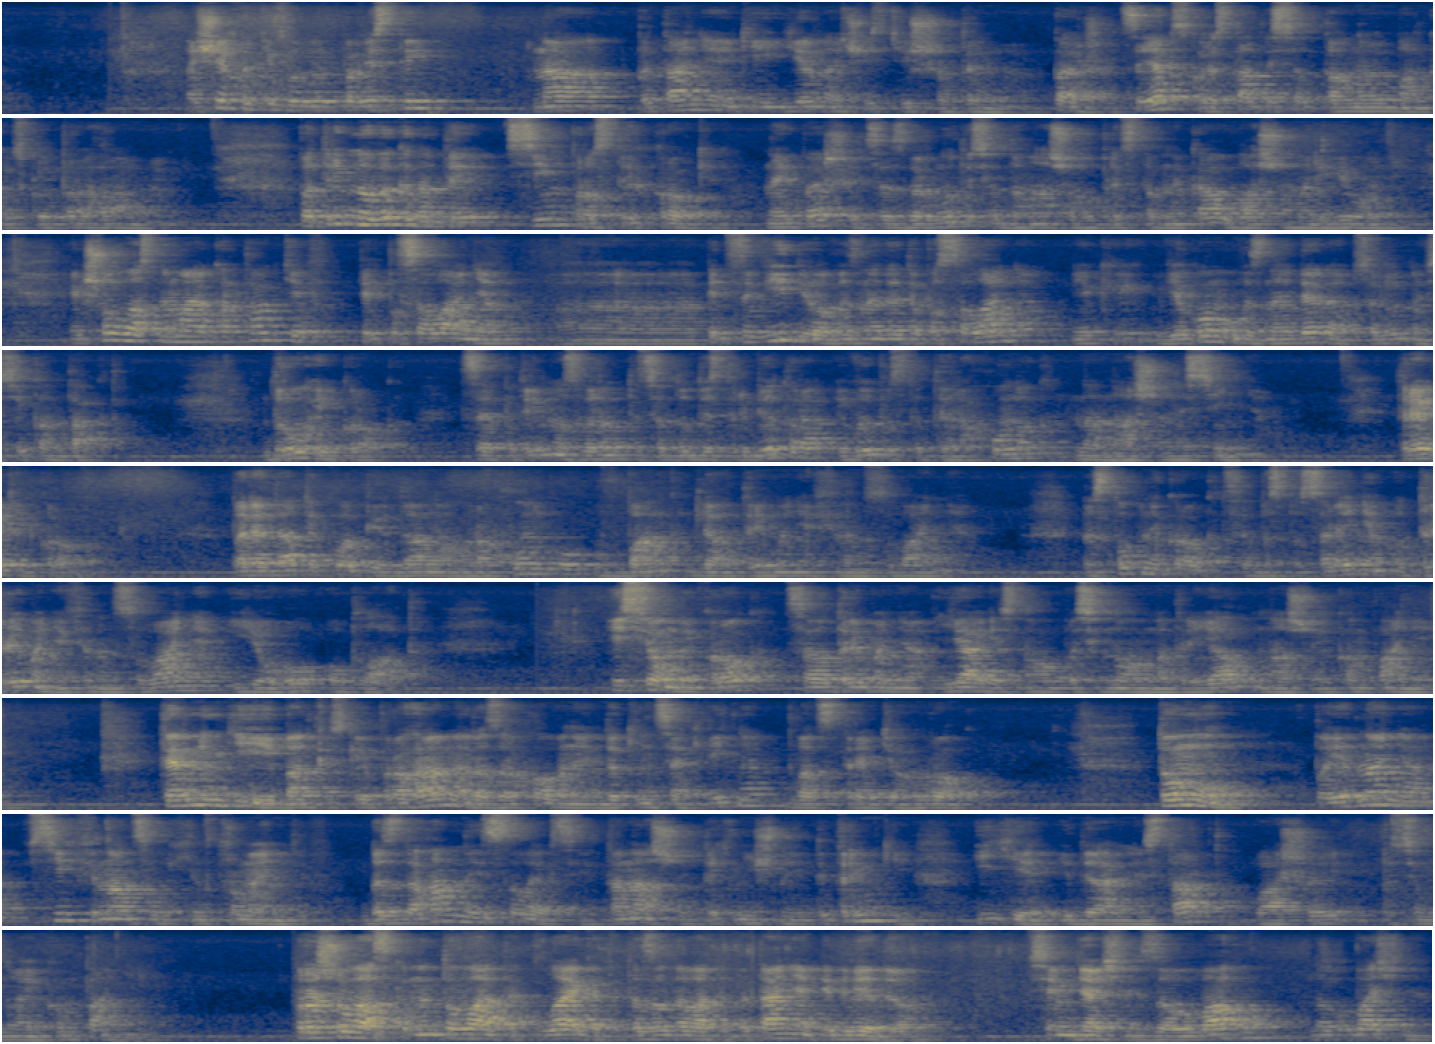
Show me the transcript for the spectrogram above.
А ще хотів би відповісти на питання, які я найчастіше отримую. Перше, це як скористатися даною банківською програмою. Потрібно виконати сім простих кроків. Найперший це звернутися до нашого представника у вашому регіоні. Якщо у вас немає контактів, під посиланням е, під цим відео ви знайдете посилання, в якому ви знайдете абсолютно всі контакти. Другий крок це потрібно звернутися до дистриб'ютора і випустити рахунок на наше насіння. Третій крок передати копію даного рахунку в банк для отримання фінансування. Наступний крок це безпосередньо отримання фінансування і його оплата. І сьомий крок це отримання якісного посівного матеріалу нашої компанії. Термін дії банківської програми розрахований до кінця квітня 2023 року. Тому поєднання всіх фінансових інструментів, бездоганної селекції та нашої технічної підтримки і є ідеальний старт вашої посівної компанії. Прошу вас коментувати, лайкати та задавати питання під відео. Всім вдячний за увагу. До побачення!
